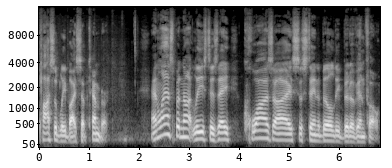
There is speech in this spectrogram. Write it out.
possibly by September. And last but not least is a quasi sustainability bit of info.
